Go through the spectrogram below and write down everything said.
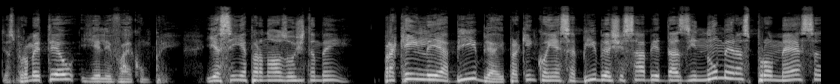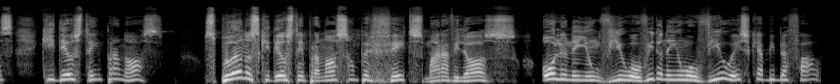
Deus prometeu e ele vai cumprir. E assim é para nós hoje também. Para quem lê a Bíblia e para quem conhece a Bíblia, a gente sabe das inúmeras promessas que Deus tem para nós. Os planos que Deus tem para nós são perfeitos, maravilhosos. Olho nenhum viu, ouvido nenhum ouviu, é isso que a Bíblia fala.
